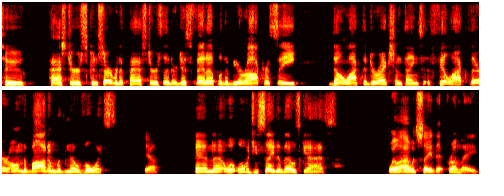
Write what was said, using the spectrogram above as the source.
to pastors, conservative pastors that are just fed up with the bureaucracy, don't like the direction things feel like they're on the bottom with no voice. Yeah. And uh, what, what would you say to those guys? Well, I would say that from a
